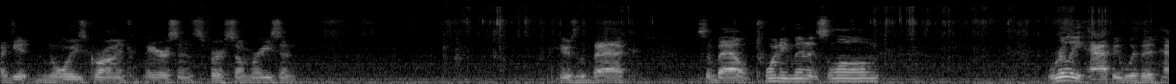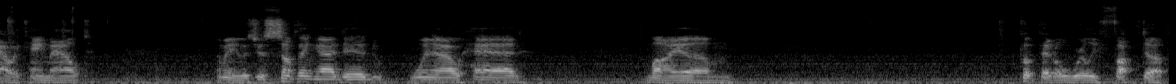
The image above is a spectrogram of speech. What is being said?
I get noise grind comparisons for some reason. Here's the back. It's about 20 minutes long. Really happy with it, how it came out. I mean, it was just something I did when I had my um, foot pedal really fucked up.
